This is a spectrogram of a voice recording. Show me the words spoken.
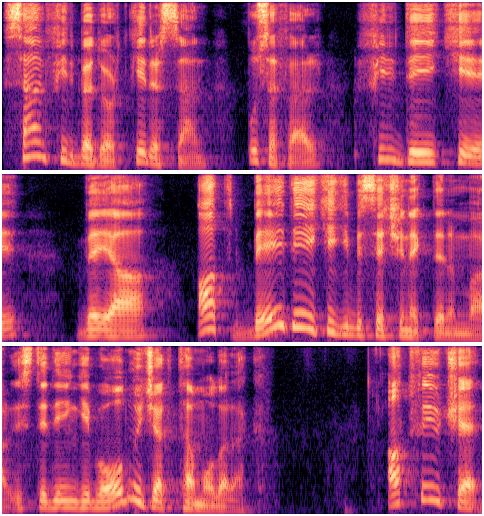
Sen fil B4 gelirsen bu sefer fil D2 veya at B D2 gibi seçeneklerim var. İstediğin gibi olmayacak tam olarak. At F3'e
